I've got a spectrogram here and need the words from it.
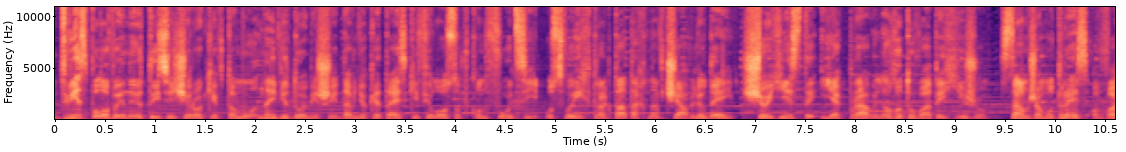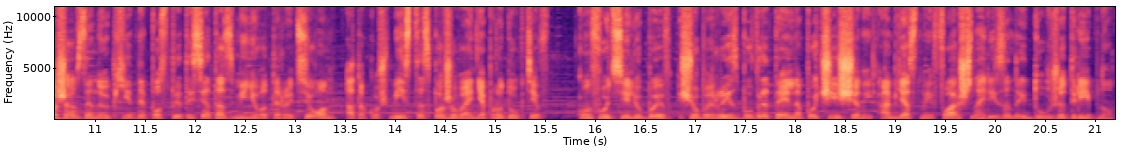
Дві з половиною тисячі років тому найвідоміший давньокитайський філософ Конфуцій у своїх трактатах навчав людей, що їсти і як правильно готувати їжу. Сам же мудрець вважав за необхідне поститися та змінювати раціон, а також місце споживання продуктів. Конфуцій любив, щоб рис був ретельно почищений, а м'ясний фарш нарізаний дуже дрібно.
